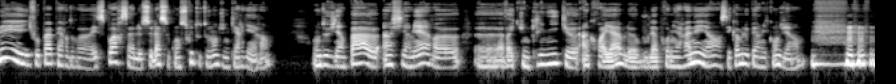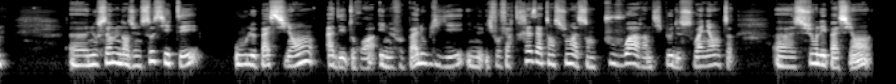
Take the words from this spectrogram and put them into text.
Mais il ne faut pas perdre espoir, cela se construit tout au long d'une carrière. Hein on ne devient pas euh, infirmière euh, euh, avec une clinique incroyable au bout de la première année. Hein. C'est comme le permis de conduire. Hein. nous sommes dans une société où le patient a des droits, il ne faut pas l'oublier, il, faut faire très attention à son pouvoir un petit peu de soignante sur les patients.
